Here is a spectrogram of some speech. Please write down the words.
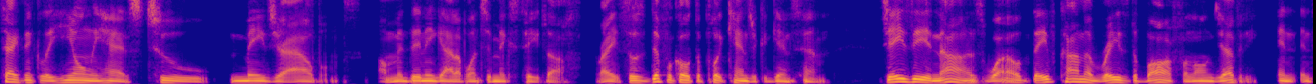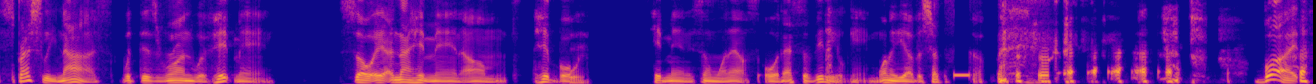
technically, he only has two major albums, um, and then he got a bunch of mixtapes off, right? So it's difficult to put Kendrick against him. Jay Z and Nas, well, they've kind of raised the bar for longevity, and, and especially Nas with this run with Hitman. So eh, not Hitman, um, Hit Boy. Hitman is someone else, or that's a video game. One or the other. Shut the fuck up. but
